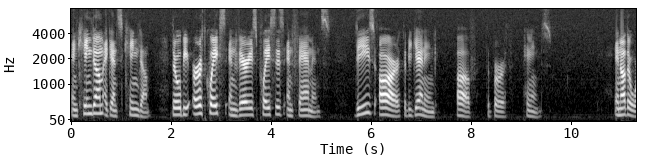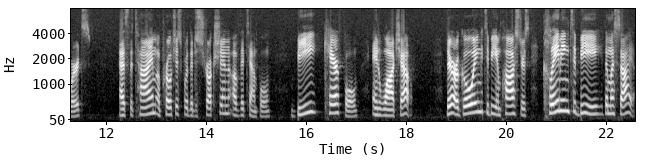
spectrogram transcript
and kingdom against kingdom. There will be earthquakes in various places and famines. These are the beginning of the birth pains. In other words, as the time approaches for the destruction of the temple, be careful and watch out. There are going to be impostors claiming to be the Messiah.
